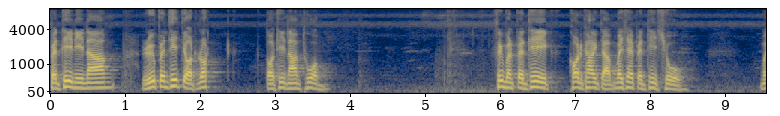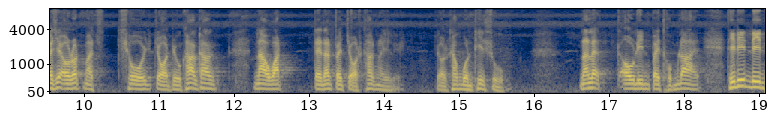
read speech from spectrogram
เป็นที่หนีน้ำหรือเป็นที่จอดรถตอนที่น้ำท่วม ซึ่งมันเป็นที่ค่อนข้างจะไม่ใช่เป็นที่โชว์ไม่ใช่เอารถมาโชว์จอดอยู่ข้างๆหน้าวัด แต่นั้นไปจอดข้างในเลย จอดข้างบนที่สูง นั่นแหละเอาดินไปถมได้ ทีนี้ดิน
